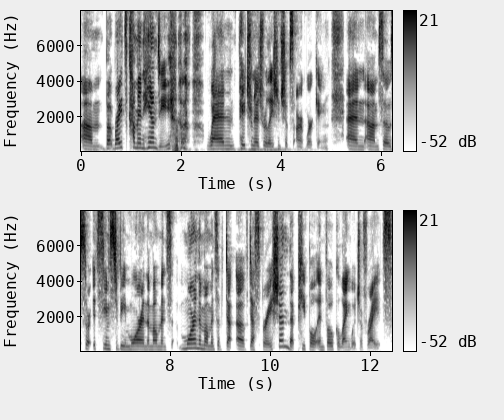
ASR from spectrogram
um, but rights come in handy when patronage relationships aren't working and um, so, so it seems to be more in the moments more in the moments of, de- of desperation that people invoke a language of rights.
